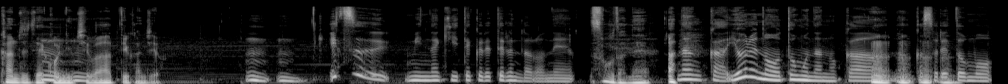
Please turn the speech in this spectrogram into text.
感じで、こんにちはっていう感じよ。うんうん。いつみんな聞いてくれてるんだろうね。そうだね。あ、なんか夜のお供なのか、うんうんうんうんなんかそれとも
